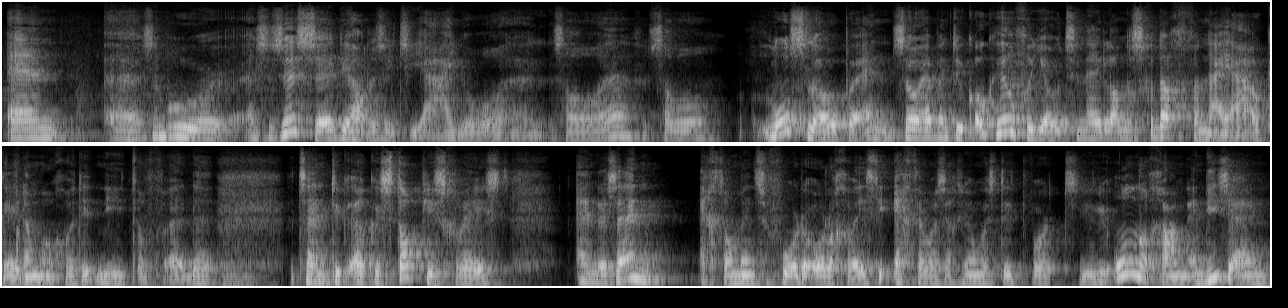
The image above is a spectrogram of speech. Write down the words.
En uh, zijn broer en zijn zussen, die hadden zoiets ja joh, zal, zal wel loslopen. En zo hebben natuurlijk ook heel veel Joodse Nederlanders gedacht van... nou ja, oké, okay, dan mogen we dit niet. Of, de, mm. Het zijn natuurlijk elke stapjes geweest. En er zijn echt wel mensen voor de oorlog geweest die echt hebben gezegd... jongens, dit wordt jullie ondergang. En die zijn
